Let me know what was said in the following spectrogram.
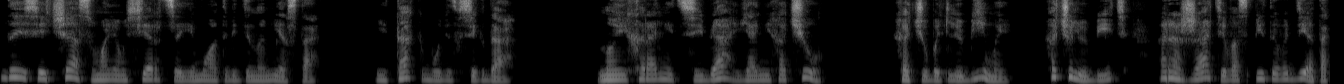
да и сейчас в моем сердце ему отведено место. И так будет всегда. Но и хоронить себя я не хочу. Хочу быть любимой, хочу любить, рожать и воспитывать деток.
